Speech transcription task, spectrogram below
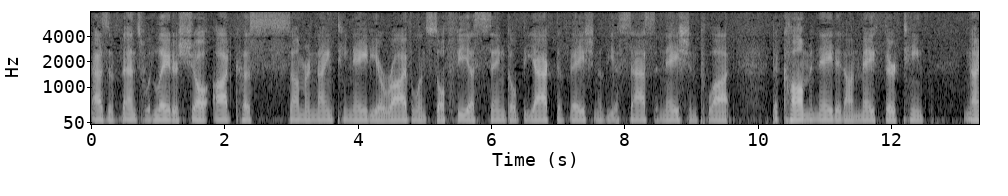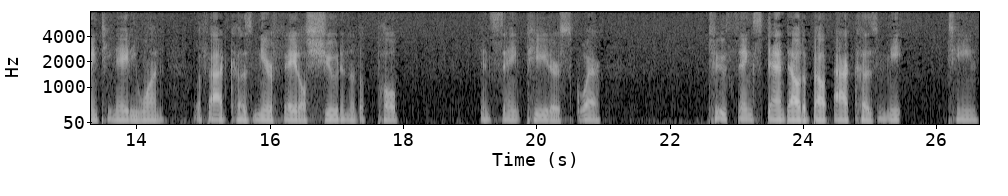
As events would later show, Adka's summer 1980 arrival in Sofia signaled the activation of the assassination plot that culminated on May 13, 1981, with near fatal shooting of the Pope in St. Peter's Square. Two things stand out about Adka's meeting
